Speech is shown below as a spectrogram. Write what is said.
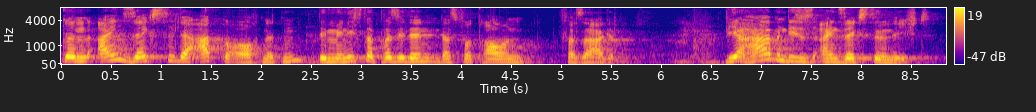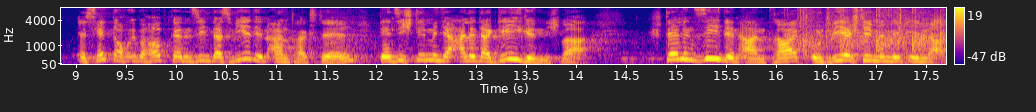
können ein Sechstel der Abgeordneten dem Ministerpräsidenten das Vertrauen versagen. Wir haben dieses ein Sechstel nicht. Es hätte auch überhaupt keinen Sinn, dass wir den Antrag stellen, denn Sie stimmen ja alle dagegen, nicht wahr? Stellen Sie den Antrag, und wir stimmen mit Ihnen ab.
